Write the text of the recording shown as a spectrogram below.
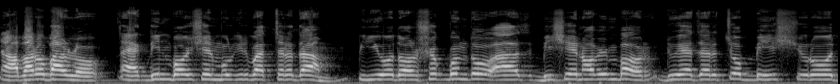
আবারও বাড়লো। একদিন বয়সের মুরগির বাচ্চার দাম। প্রিয় দর্শক বন্ধু, আজ বিশে নভেম্বর দু হাজার চব্বিশ, রোজ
